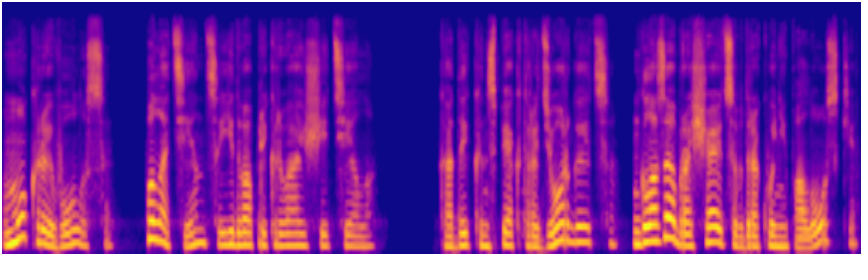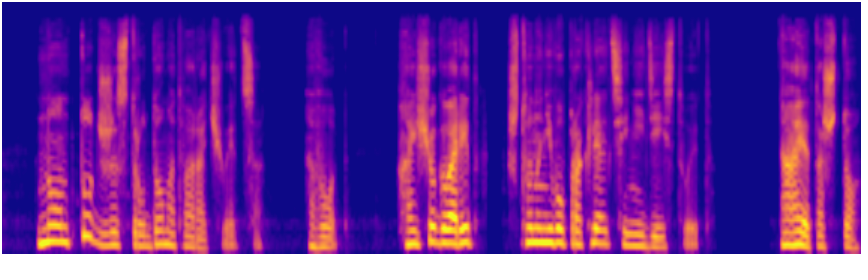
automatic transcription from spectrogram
Мокрые волосы, полотенце, едва прикрывающее тело. Кадык инспектора дергается, глаза обращаются в драконьи полоски, но он тут же с трудом отворачивается. Вот. А еще говорит, что на него проклятие не действует. «А это что?»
